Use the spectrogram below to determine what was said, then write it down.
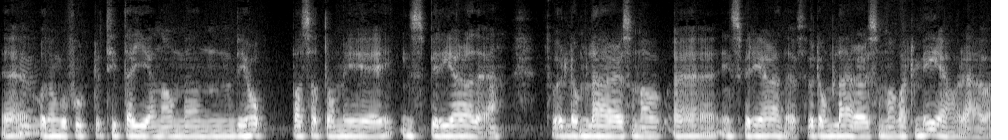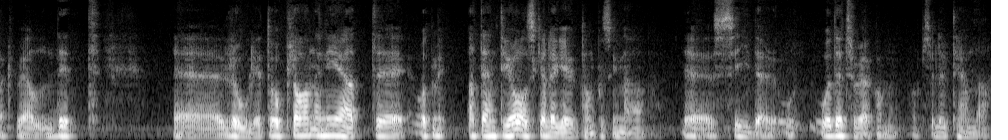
Eh, Och de går fort att titta igenom men vi hoppas att de är inspirerade för de lärare som har eh, inspirerande. För de lärare som har varit med har det här varit väldigt eh, roligt och planen är att, eh, att NTA ska lägga ut dem på sina eh, sidor och, och det tror jag kommer absolut hända.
